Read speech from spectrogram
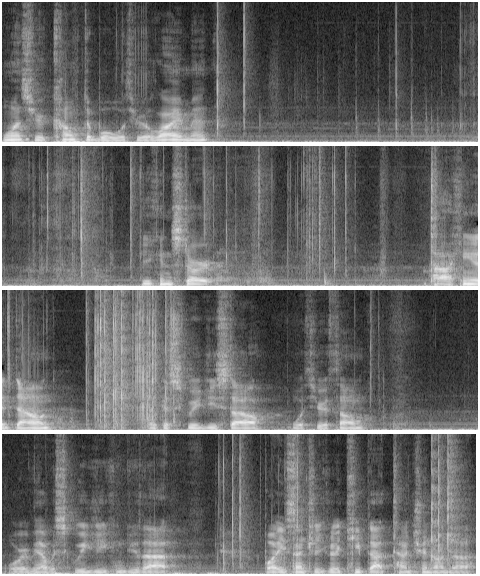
once you're comfortable with your alignment you can start tacking it down like a squeegee style with your thumb. Or if you have a squeegee you can do that. But essentially you're going to keep that tension on the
